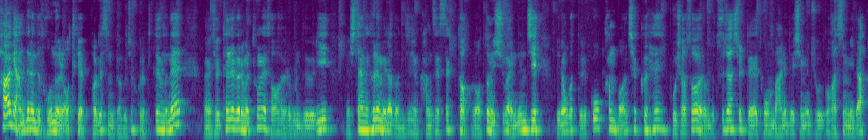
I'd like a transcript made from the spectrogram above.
파악이 안 되는데 돈을 어떻게 벌겠습니까? 그죠? 그렇기 때문에 예, 저희 텔레그램을 통해서 여러분들이 시장의 흐름이라든지 강세 섹터 어떤 이슈가 있는지 이런 것들 꼭 한번 체크해 보셔서 여러분들 투자하실 때 도움 많이 되시면 좋을 것 같습니다.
